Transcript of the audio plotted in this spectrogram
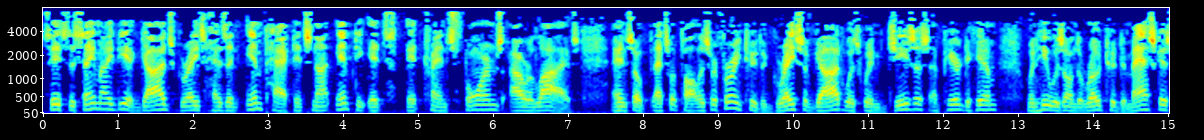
See, it's the same idea. God's grace has an impact. It's not empty. It's, it transforms our lives. And so that's what Paul is referring to. The grace of God was when Jesus appeared to him when he was on the road to Damascus.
